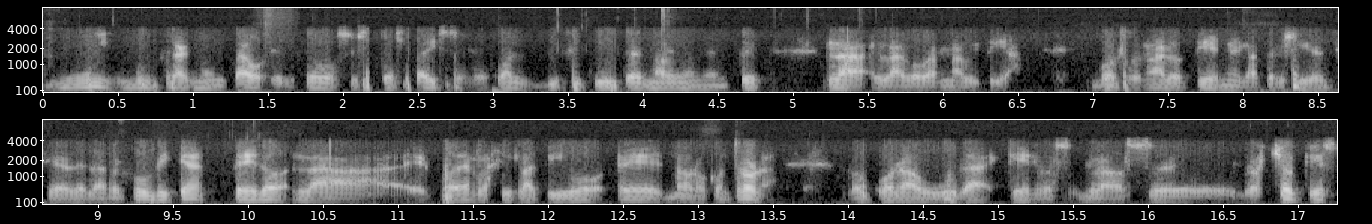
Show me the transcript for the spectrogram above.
muy, muy fragmentado en todos estos países, lo cual dificulta enormemente la, la gobernabilidad. Bolsonaro tiene la presidencia de la República, pero la, el poder legislativo eh, no lo controla, lo cual augura que los, los, eh, los choques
